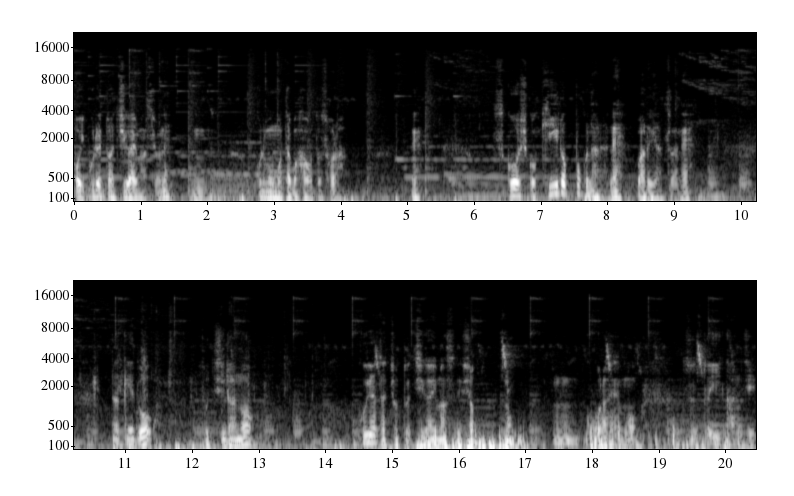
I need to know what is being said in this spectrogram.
ぽいこれとは違いますよね。うん。これももう多分羽織と空。ね。少しこう黄色っぽくなるね。悪いやつはね。だけどこちらのこういうやつはちょっと違いますでしょ。ね。うん。ここら辺もずっといい感じ。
